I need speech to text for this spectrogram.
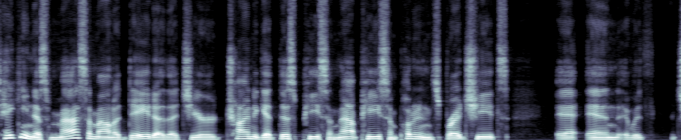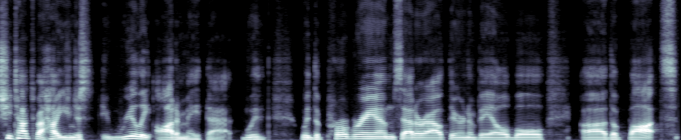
taking this mass amount of data that you're trying to get this piece and that piece and put it in spreadsheets. And, it was, she talked about how you can just really automate that with with the programs that are out there and available, uh, the bots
